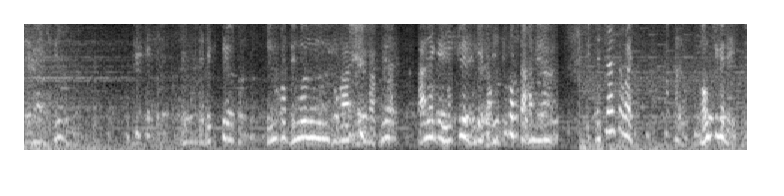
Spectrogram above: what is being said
내려가고요. 그리고 이렇게 이거 누르는 동안 내려가고요. 만약에 욕조에 물이 너무 뜨겁다 하면 밑에 있어요. 멈추게 돼 있어요.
